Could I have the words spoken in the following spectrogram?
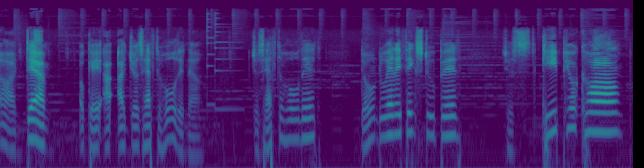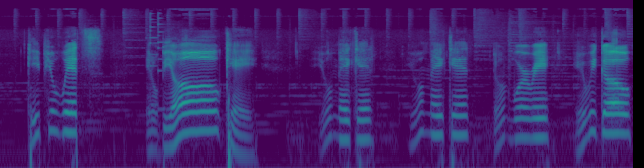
Oh, damn. Okay, I, I just have to hold it now. Just have to hold it. Don't do anything stupid. Just keep your calm. Keep your wits. It'll be okay. You'll make it. You'll make it. Don't worry. Here we go.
